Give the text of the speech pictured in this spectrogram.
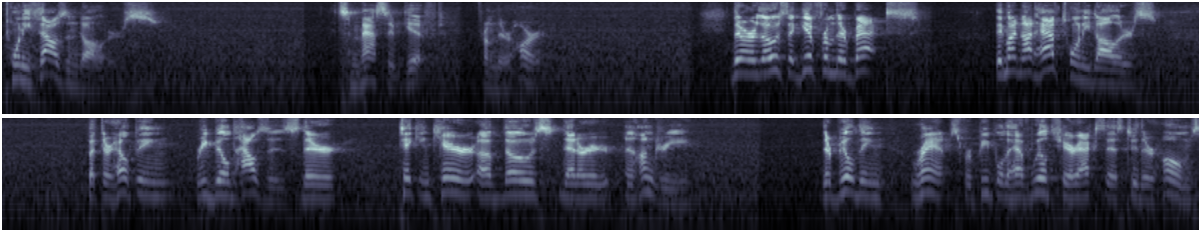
$20,000 It's a massive gift from their heart. There are those that give from their backs. They might not have $20, but they're helping rebuild houses. They're taking care of those that are hungry. They're building ramps for people to have wheelchair access to their homes.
